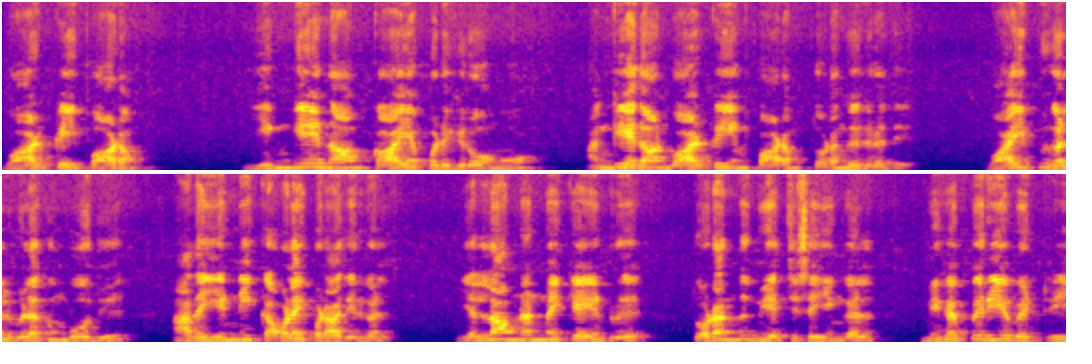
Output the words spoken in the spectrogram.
வாழ்க்கை பாடம். எங்கே நாம் காயப்படுகிறோமோ அங்கேதான் வாழ்க்கையின் பாடம் தொடங்குகிறது. வாய்ப்புகள் விலகும்போது அதை எண்ணி கவலைப்படாதீர்கள். எல்லாம் நன்மைக்கே என்று தொடர்ந்து முயற்சி செய்யுங்கள். மிகப்பெரிய வெற்றி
